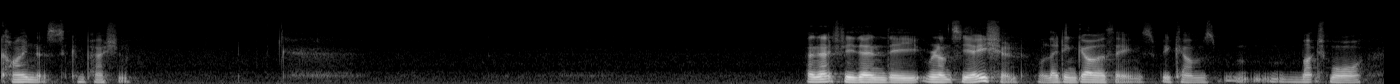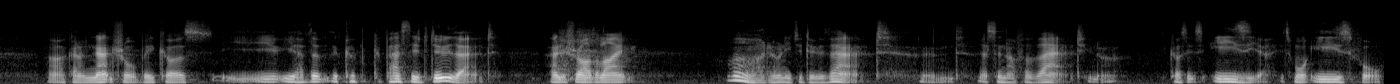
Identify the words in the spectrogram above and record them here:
kindness, compassion. And actually, then the renunciation or letting go of things becomes m- much more uh, kind of natural because you, you have the, the capacity to do that. And it's rather like, oh, I don't need to do that. And that's enough of that, you know, because it's easier, it's more easeful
